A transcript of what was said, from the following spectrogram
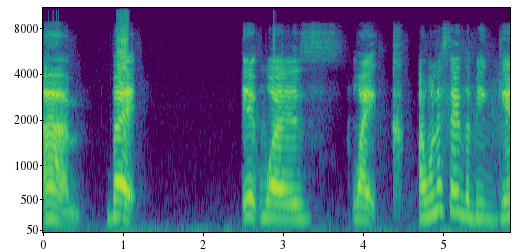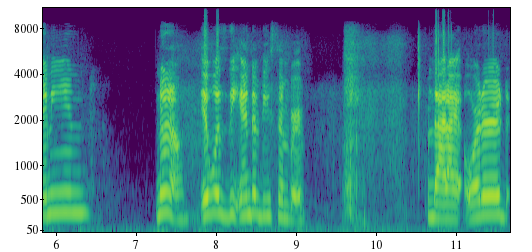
Um, but it was like I want to say the beginning. No, no, it was the end of December that I ordered.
